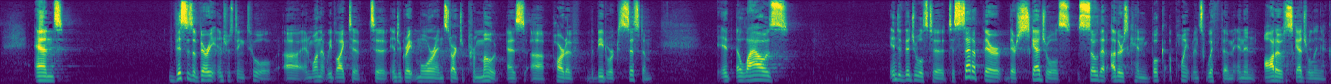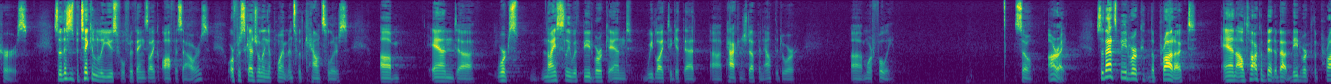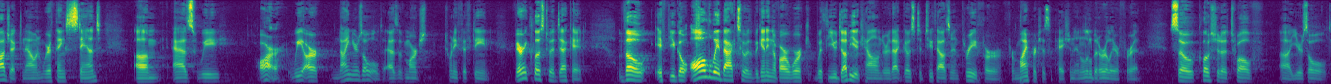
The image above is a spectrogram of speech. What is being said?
And this is a very interesting tool uh, and one that we'd like to, to integrate more and start to promote as uh, part of the Bedework system it allows individuals to, to set up their, their schedules so that others can book appointments with them and then auto scheduling occurs. So, this is particularly useful for things like office hours or for scheduling appointments with counselors um, and uh, works nicely with bedework, and we'd like to get that uh, packaged up and out the door uh, more fully. So, all right. So, that's bedework, the product. And I'll talk a bit about Bedework the project now and where things stand um, as we are. We are nine years old as of March 2015, very close to a decade. Though, if you go all the way back to the beginning of our work with UW calendar, that goes to 2003 for, for my participation and a little bit earlier for it. So, closer to 12 uh, years old.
